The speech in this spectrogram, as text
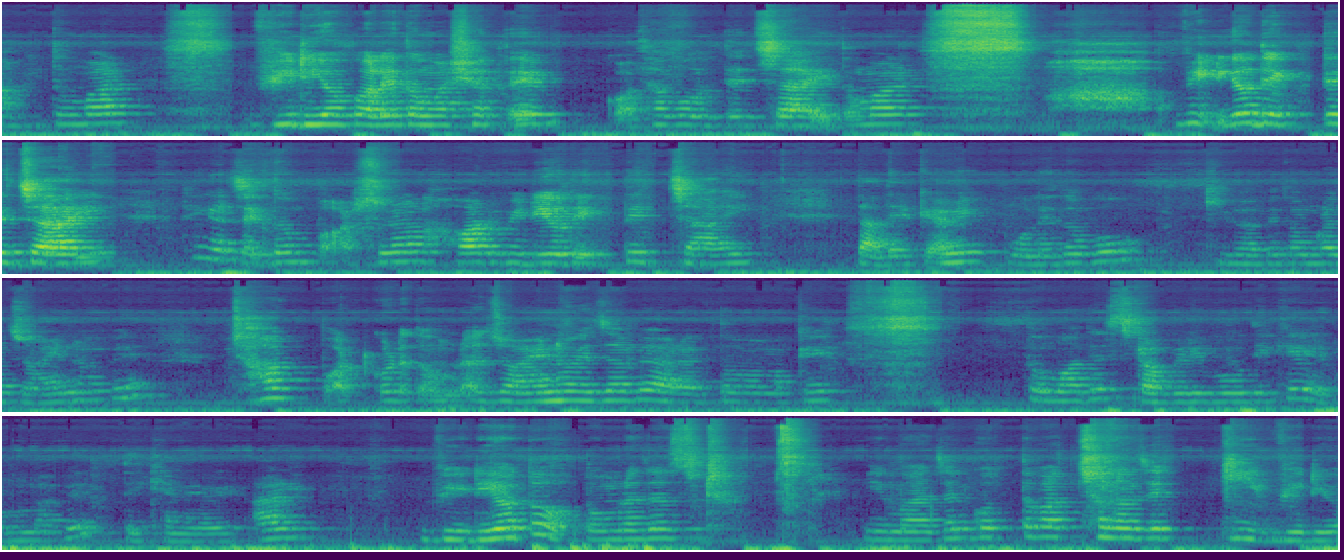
আমি তোমার ভিডিও কলে তোমার সাথে কথা বলতে চাই, তোমার ভিডিও দেখতে চাই। ঠিক আছে, একদম পার্সোনাল হট ভিডিও দেখতে চাই। তাদেরকে আমি বলে দেবো কীভাবে তোমরা জয়েন হবে। ঝটপট করে তোমরা জয়েন হয়ে যাবে আর একদম আমাকে তোমাদের স্ট্রবেরি বৌদিকে এরকমভাবে দেখে নেবে। আর ভিডিও তো তোমরা জাস্ট ইমাজিন করতে পারছ না যে কি ভিডিও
